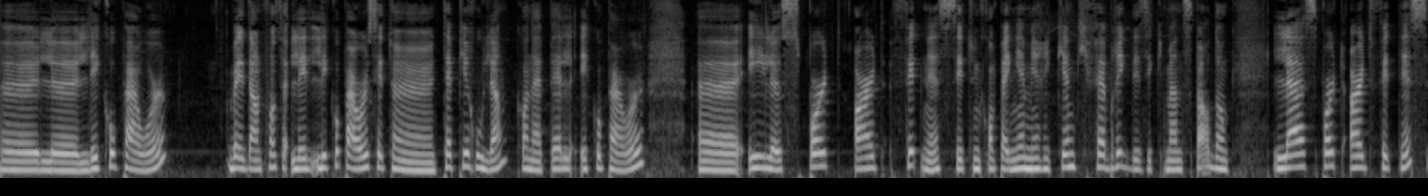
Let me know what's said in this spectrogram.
euh, le l'EcoPower. Ben, dans le fond, l'EcoPower, c'est un tapis roulant qu'on appelle EcoPower. Euh, et le Sport Art Fitness, c'est une compagnie américaine qui fabrique des équipements de sport. Donc, la Sport Art Fitness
